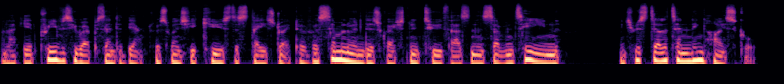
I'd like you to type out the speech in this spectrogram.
Managi had previously represented the actress when she accused the stage director of a similar indiscretion in 2017 when she was still attending high school.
